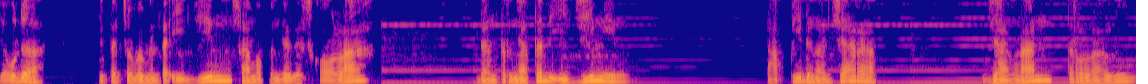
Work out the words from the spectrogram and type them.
Ya udah, kita coba minta izin sama penjaga sekolah dan ternyata diizinin. Tapi dengan syarat jangan terlalu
